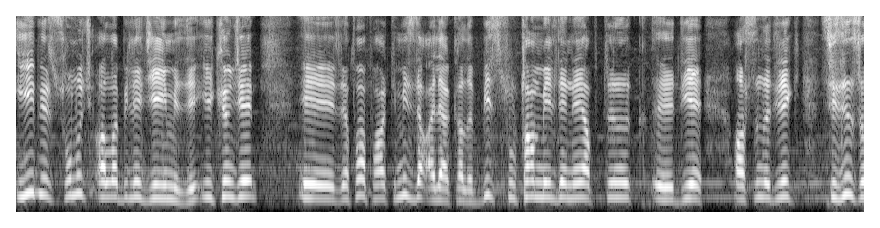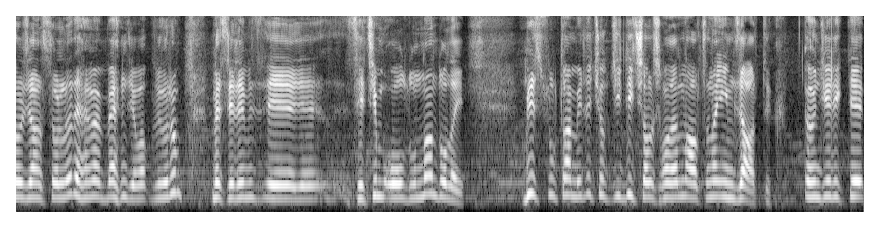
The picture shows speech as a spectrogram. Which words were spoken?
iyi bir sonuç alabileceğimizi ilk önce e, Refah Partimizle alakalı biz Sultanbeyli'de ne yaptık e, diye aslında direkt sizin soracağınız soruları hemen ben cevaplıyorum. Meselemiz e, seçim olduğundan dolayı. Biz Sultanbeyli'de çok ciddi çalışmaların altına imza attık. Öncelikle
